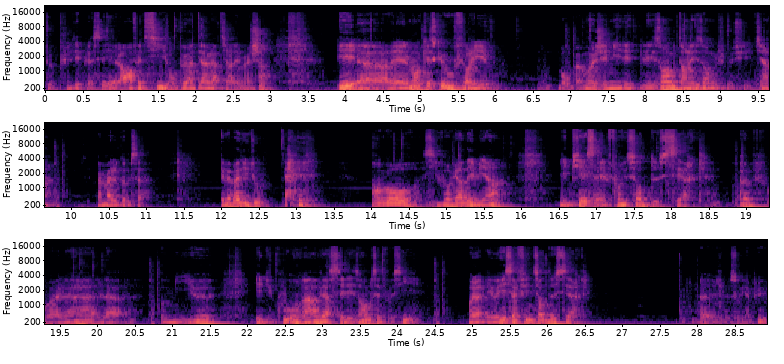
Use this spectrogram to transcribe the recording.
peux plus déplacer, alors en fait si, on peut intervertir les machins, et euh, réellement, qu'est-ce que vous feriez vous? Bon, bah moi j'ai mis les, angles dans les angles, je me suis dit, tiens, c'est pas mal comme ça. Et ben pas du tout. en gros, si vous regardez bien, les pièces, elles font une sorte de cercle. Hop, voilà, là, au milieu. Et du coup, on va inverser les angles cette fois-ci. Voilà, et vous voyez, ça fait une sorte de cercle. Euh, je me souviens plus.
